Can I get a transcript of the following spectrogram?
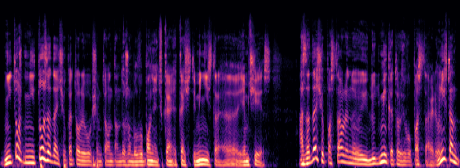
Не, то, не ту задачу, которую, в общем-то, он там должен был выполнять в качестве министра э, МЧС, а задачу, поставленную людьми, которые его поставили, у них там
